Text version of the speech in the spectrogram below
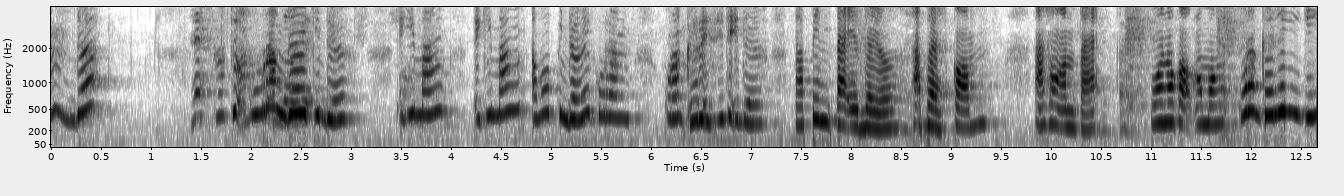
Hmm, dah. Rodok kurang dah iki dah. Iki mang, iki mang apa pindangnya kurang kurang garis sithik dah. Tapi entek ya dah ya, sak baskom. Langsung entek. Ngono kok ngomong kurang garing iki.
